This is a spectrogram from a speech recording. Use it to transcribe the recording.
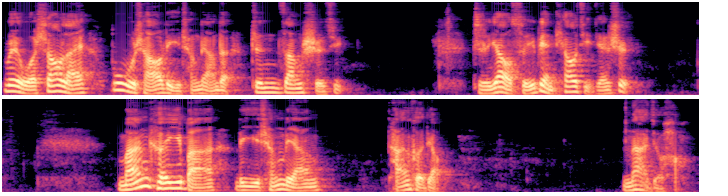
为我捎来不少李成梁的真赃实据。只要随便挑几件事，蛮可以把李成梁弹劾掉。那就好，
